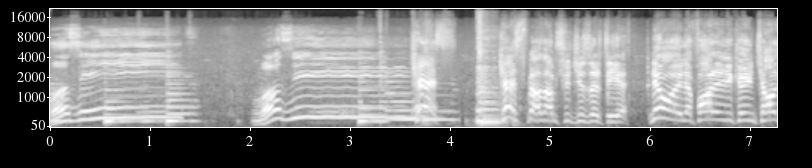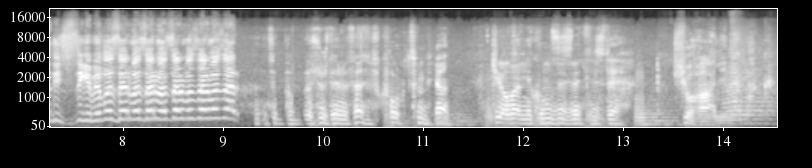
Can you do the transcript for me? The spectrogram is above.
Vazif. Vazif. Kes! Kes be adam şu cızırtıyı. Ne o öyle Fareli köyün çalgıcısı gibi vızır vızır vızır vızır vızır. Özür dilerim efendim korktum bir an. Giovanni konumuz hizmetinizde. Şu haline bak.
